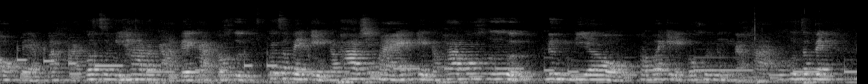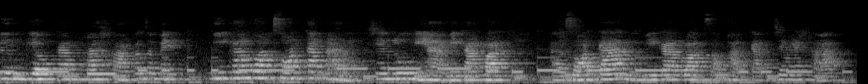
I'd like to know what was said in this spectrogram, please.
ออกแบบนะคะ ก็จะมี 5 ประการด้วยกันก็คือ ก็จะเป็นเอกภาพใช่ไหมเอกภาพก็คือหนึ่งเดียวคำว่าเอกก็คือหนึ่งนะคะก็คือจะเป็นหนึ่งเดียวกันนะคะก็จะเป็นมีการวางซ้อนกันอะเช่นรูปนี้อะมีการวางซ้อนกันมีการวางสัมผัสกันใช่ไหมคะ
